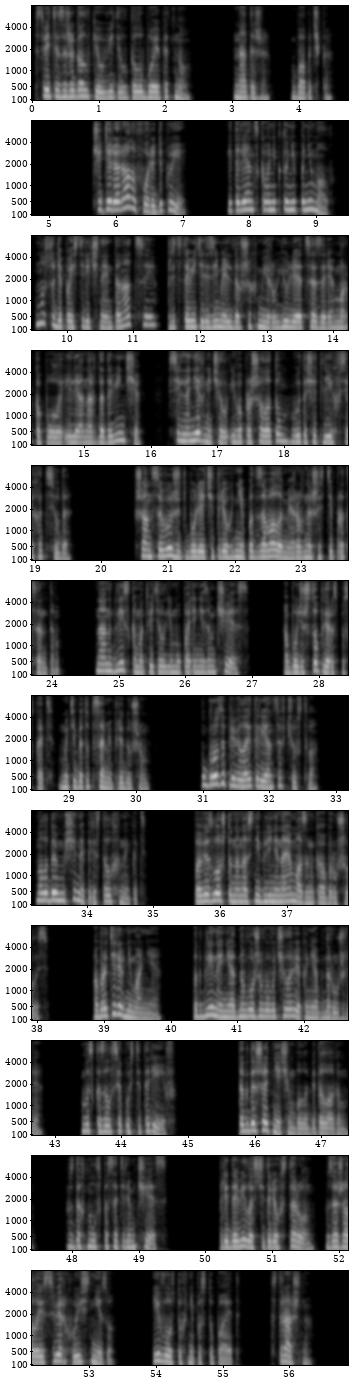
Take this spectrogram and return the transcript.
В свете зажигалки увидел голубое пятно. Надо же, бабочка. «Четыре рано форе дикви!» Итальянского никто не понимал, но, судя по истеричной интонации, представитель земель, давших миру Юлия Цезаря, Марко Поло и Леонардо да Винчи сильно нервничал и вопрошал о том, вытащить ли их всех отсюда. Шансы выжить более четырех дней под завалами равны шести процентам. На английском ответил ему парень из МЧС. «А будешь сопли распускать, мы тебя тут сами придушим». Угроза привела итальянца в чувство. Молодой мужчина перестал хныкать. Повезло, что на нас не глиняная мазанка обрушилась. Обратили внимание? Под глиной ни одного живого человека не обнаружили. Высказался Костя Тареев. Так дышать нечем было бедолагам. Вздохнул спасателем ЧС. Придавило с четырех сторон, зажало и сверху, и снизу. И воздух не поступает. Страшно.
